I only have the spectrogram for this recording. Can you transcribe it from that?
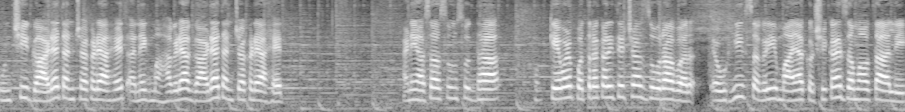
उंची गाड्या त्यांच्याकडे आहेत अनेक महागड्या गाड्या त्यांच्याकडे आहेत. आणि असं असून सुद्धा केवळ पत्रकारितेच्या जोरावर एवढी सगळी माया कशी काय जमावता आली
